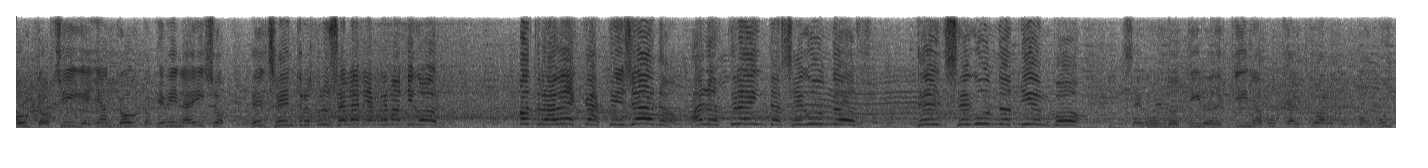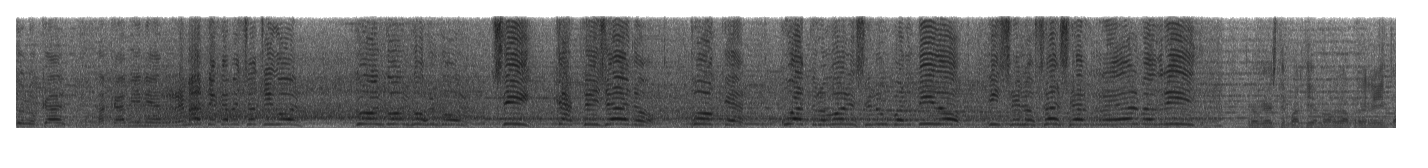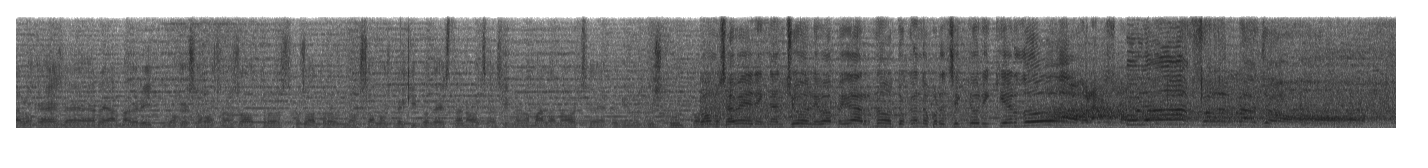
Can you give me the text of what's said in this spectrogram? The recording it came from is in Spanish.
Couto, sigue Jan Couto, que bien la hizo. El centro, cruza el área, remate y gol. Otra vez Castellano a los 30 segundos del segundo tiempo. Segundo tiro de esquina, busca el cuarto conjunto local. Acá viene el remate, cabezazo y gol. Gol, gol, gol, gol. Sí, Castellano. Póker. Cuatro goles en un partido y se los hace al Real Madrid. Creo que este partido nos representa lo que es eh, Real Madrid, lo que somos nosotros. Nosotros no somos el equipo de esta noche, ha sido una mala noche, pedimos disculpas. Vamos a ver, enganchó, le va a pegar, no, tocando por el sector izquierdo. ¡Golazo de Rayo!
